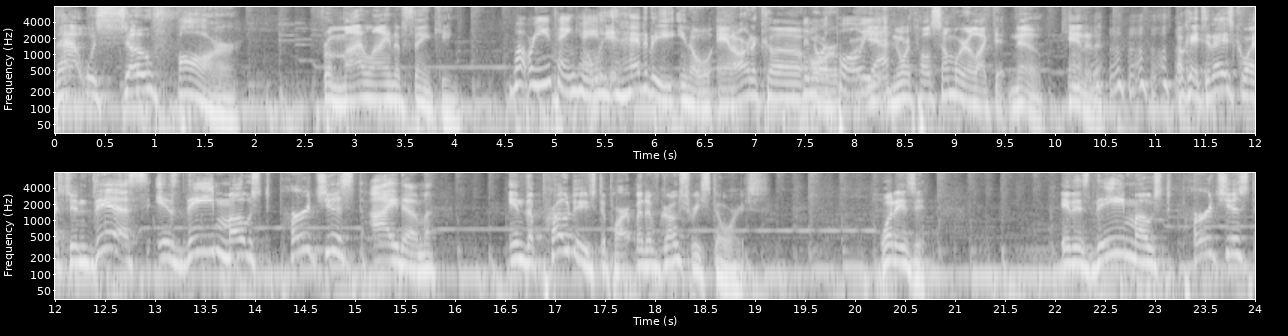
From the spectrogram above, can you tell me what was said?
That was so far from my line of thinking. what were you thinking? Oh, it had to be, you know, Antarctica The or North Pole, yeah. North Pole, somewhere like that. No, Canada. okay, today's question. This is the most purchased item in the produce department of grocery stores. What is it? It is the most purchased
